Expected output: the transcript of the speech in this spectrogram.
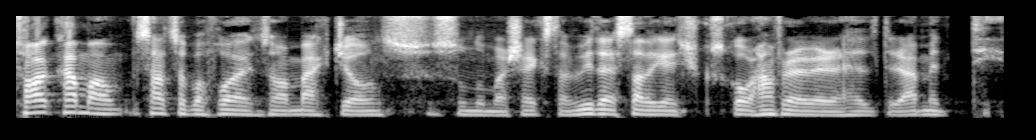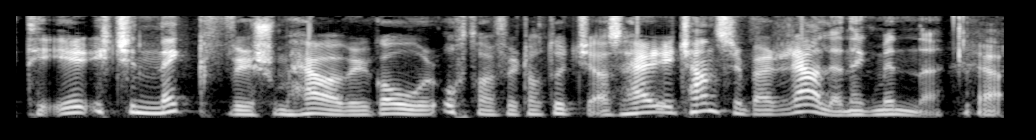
ta kan man satsa på en som Mac Jones som nummer 16. Vi där stadig inte skor han för över helt där men det är inte neckver som här vi går för att touch. Alltså här är chansen bara rally neck minne. Ja.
